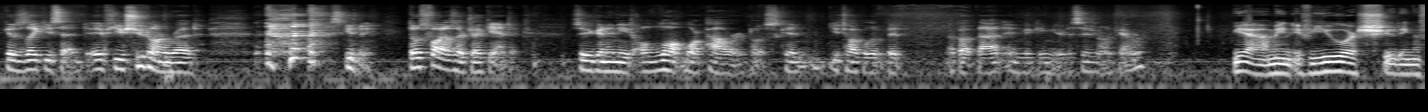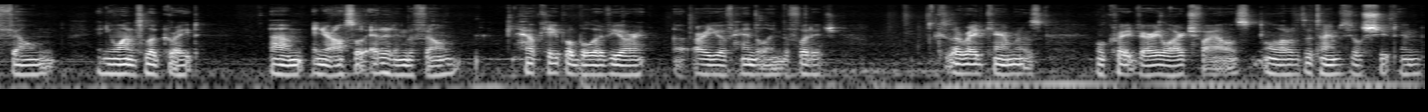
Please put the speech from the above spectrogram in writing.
Because, like you said, if you shoot on a red, excuse me, those files are gigantic, so you're going to need a lot more power in post. Can you talk a little bit about that in making your decision on camera? Yeah, I mean, if you are shooting a film and you want it to look great, um, and you're also editing the film, how capable of you are are you of handling the footage? Because the red cameras will create very large files. A lot of the times you'll shoot in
